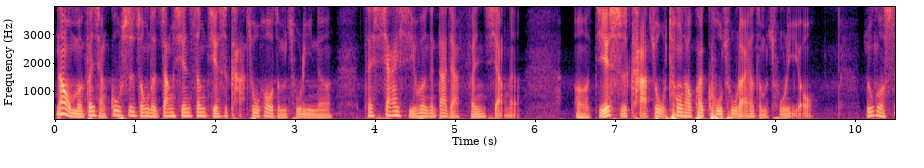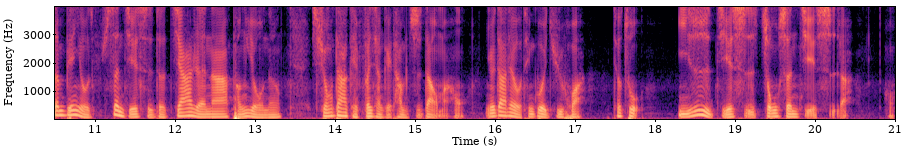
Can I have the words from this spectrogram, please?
那我们分享故事中的张先生结石卡住后怎么处理呢？在下一集会跟大家分享呢。呃，结石卡住，痛到快哭出来，要怎么处理哦？如果身边有肾结石的家人啊、朋友呢，希望大家可以分享给他们知道嘛，吼，因为大家有听过一句话，叫做“一日结石，终身结石”啊。哦，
